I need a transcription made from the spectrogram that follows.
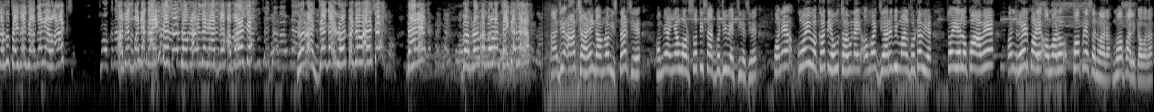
કશું થઈ જાય, જવાબદારી આજ અટક બટક આવી જશે છોકરા ઘરે એટલે ખબર છે? જો રાજ્ય ગઈ રોજ બધો આવે છે? તારે? ગભરા ગભરા થઈ જશે આજે આ છાણી ગામનો વિસ્તાર છે. અમે અહીંયા વર્ષોથી શાકભાજી વેચીએ છીએ. પણ કોઈ વખત એવું થયું નહીં. અમે જ્યારે બી માલ ગોઠવીએ તો એ લોકો આવે અને રેડ પાડે અમારો કોર્પોરેશનવાળા મહાપાલિકાવાળા.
